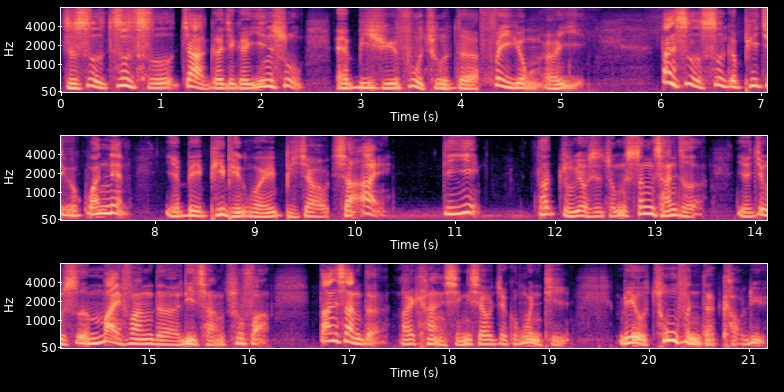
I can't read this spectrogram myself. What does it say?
只是支持价格这个因素而必须付出的费用而已。但是四个 P 这个观念。也被批评为比较狭隘。第一，它主要是从生产者，也就是卖方的立场出发，单向的来看行销这个问题，没有充分的考虑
